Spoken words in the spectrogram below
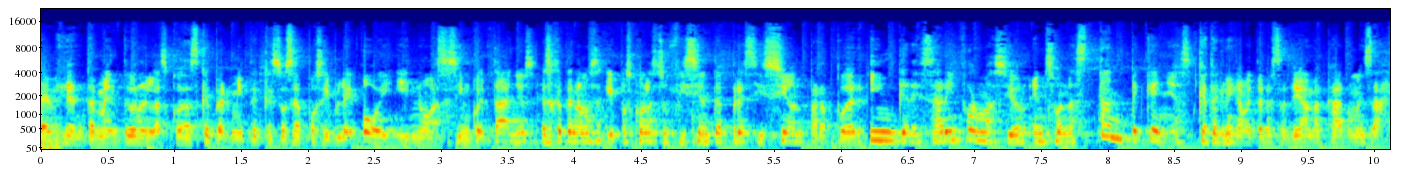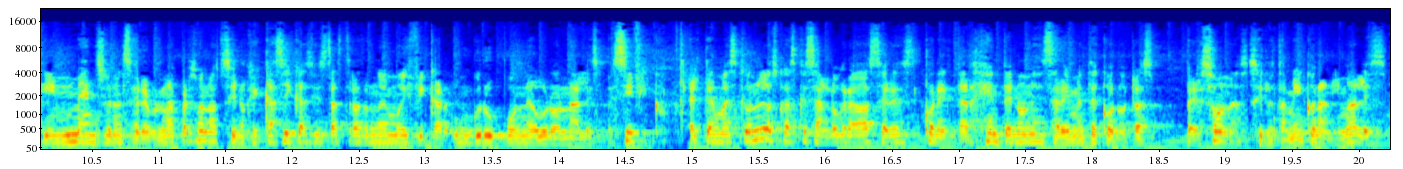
Evidentemente una de las cosas que permiten que esto sea posible hoy y no hace 50 años es que tenemos equipos con la suficiente precisión para poder ingresar información en zonas tan pequeñas que técnicamente no estás llegando a cada un mensaje inmenso en el cerebro de una persona, sino que casi casi estás tratando de modificar un grupo neuronal específico. El tema es que una de las cosas que se han logrado hacer es conectar gente no necesariamente con otras personas, sino también con animales.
